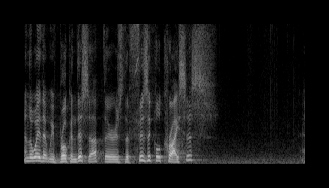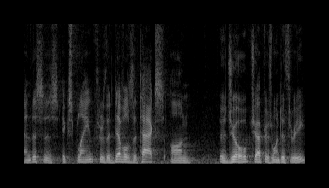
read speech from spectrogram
And the way that we've broken this up, there's the physical crisis, and this is explained through the devil's attacks on uh, Job, chapters one to three.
